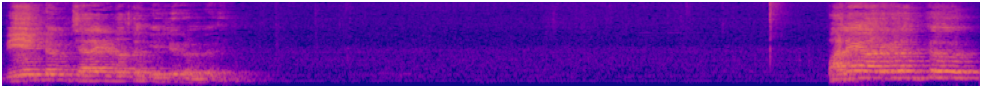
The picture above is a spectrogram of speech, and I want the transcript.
വീണ്ടും ചിലയിടത്ത് ബില്ലുകൾ വരും. പല ആളുകൾക്ക്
